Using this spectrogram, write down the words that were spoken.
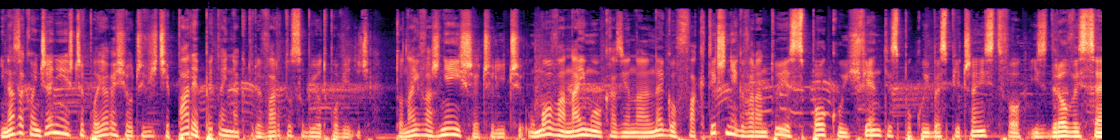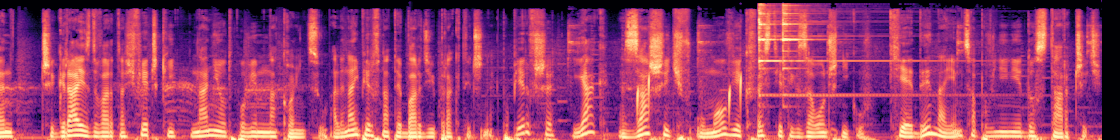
I na zakończenie jeszcze pojawia się oczywiście parę pytań, na które warto sobie odpowiedzieć. To najważniejsze, czyli czy umowa najmu okazjonalnego faktycznie gwarantuje spokój, święty spokój, bezpieczeństwo i zdrowy sen, czy gra jest warta świeczki, na nie odpowiem na końcu, ale najpierw na te bardziej praktyczne. Po pierwsze, jak zaszyć w umowie kwestię tych załączników? Kiedy najemca powinien je dostarczyć?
